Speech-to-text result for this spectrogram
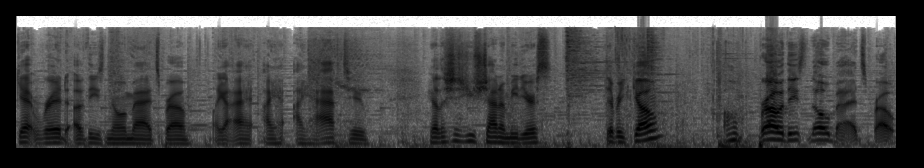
get rid of these nomads, bro. Like, I, I, I have to. Here, let's just use shadow meteors. There we go. Oh, bro, these nomads, bro.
